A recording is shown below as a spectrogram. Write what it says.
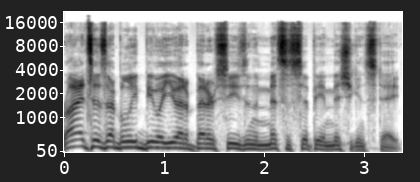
Ryan says, I believe BYU had a better season than Mississippi and Michigan State.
